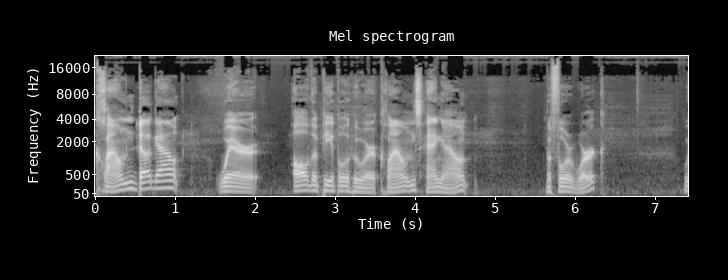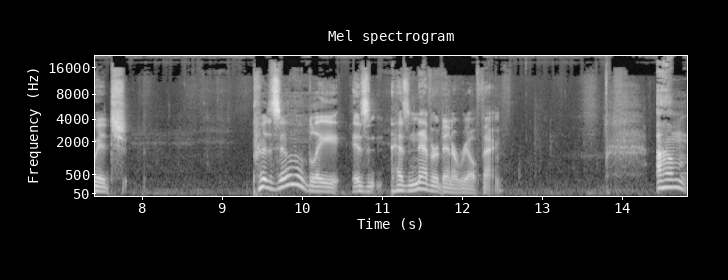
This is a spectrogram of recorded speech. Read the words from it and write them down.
clown dugout where all the people who are clowns hang out before work, which presumably is has never been a real thing. Um,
